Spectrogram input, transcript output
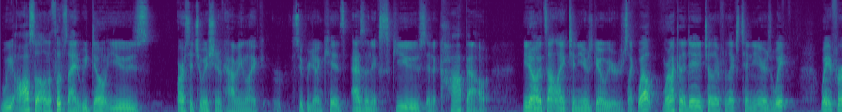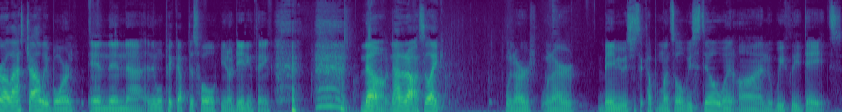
we also on the flip side, we don't use our situation of having like super young kids as an excuse and a cop out. You know, it's not like 10 years ago we were just like, well, we're not going to date each other for the next 10 years. Wait, wait for our last child to be born, and then uh, and then we'll pick up this whole you know dating thing. no, not at all. So like when our when our baby was just a couple months old, we still went on weekly dates.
